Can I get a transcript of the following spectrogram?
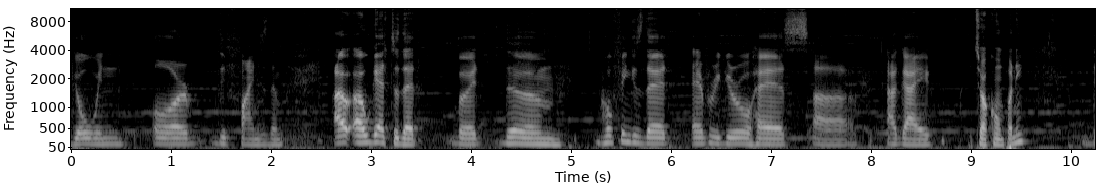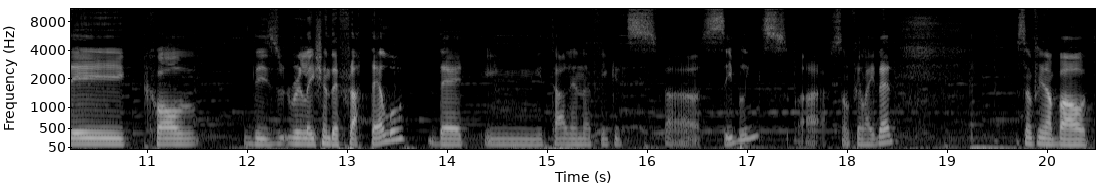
going or defines them. I'll, I'll get to that, but the um, whole thing is that every girl has uh, a guy to accompany. They call this relation the fratello, that in Italian I think it's uh, siblings, uh, something like that. Something about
